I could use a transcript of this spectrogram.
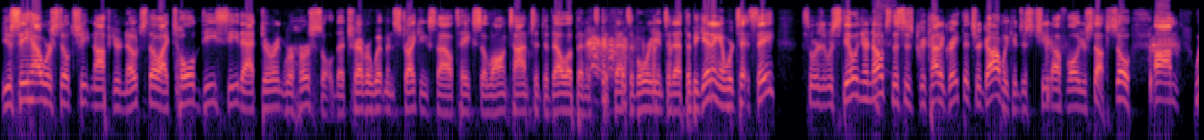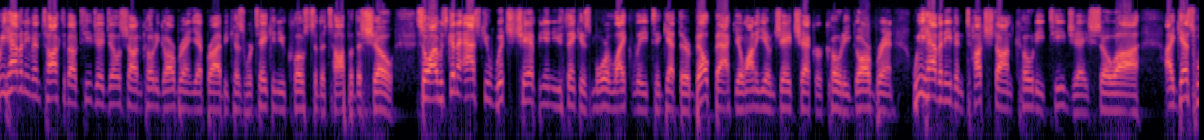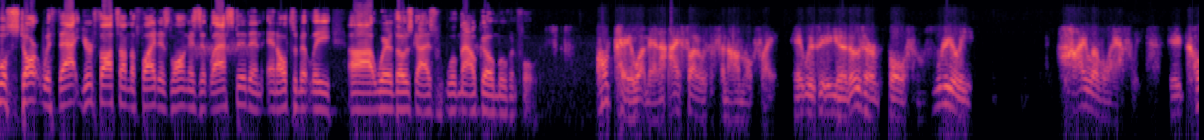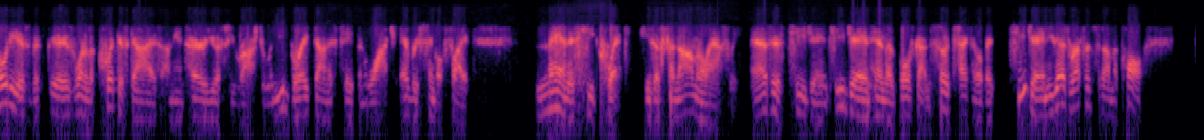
You see how we're still cheating off your notes, though? I told DC that during rehearsal that Trevor Wittman's striking style takes a long time to develop and it's defensive oriented at the beginning. And we're, t- see, so we're, we're stealing your notes. This is kind of great that you're gone. We could just cheat off of all your stuff. So um, we haven't even talked about TJ Dillashaw and Cody Garbrandt yet, Bry, because we're taking you close to the top of the show. So I was going to ask you which champion you think is more likely to get their belt back, Joanna Jędrzejczyk or Cody Garbrandt. We haven't even touched on Cody TJ. So uh, I guess we'll start with that. Your thoughts on the fight as long as it lasted and, and ultimately uh, where those guys will now go moving forward. I'll tell you what, man. I thought it was a phenomenal fight. It was, you know, those are both really high level athletes. It, Cody is the is one of the quickest guys on the entire UFC roster. When you break down his tape and watch every single fight, man, is he quick. He's a phenomenal athlete, as is TJ. And TJ and him have both gotten so technical. But TJ, and you guys referenced it on the call,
